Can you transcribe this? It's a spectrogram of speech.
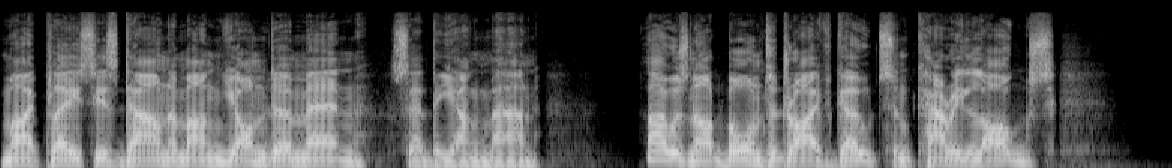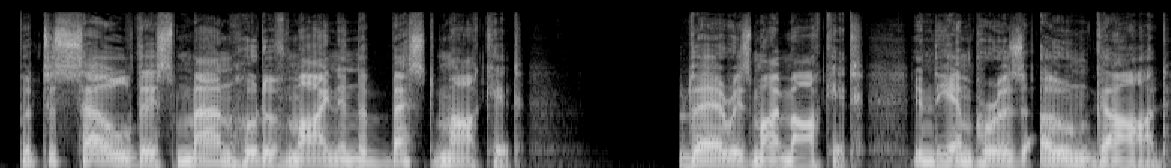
My place is down among yonder men, said the young man. I was not born to drive goats and carry logs, but to sell this manhood of mine in the best market there is my market, in the Emperor's own guard.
